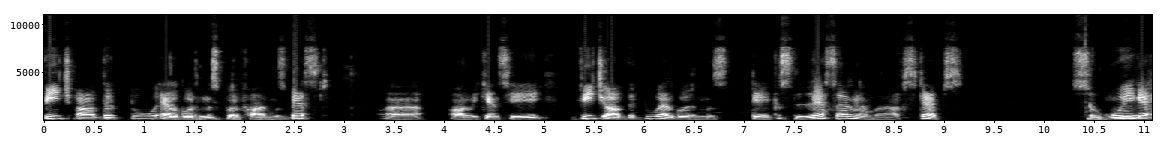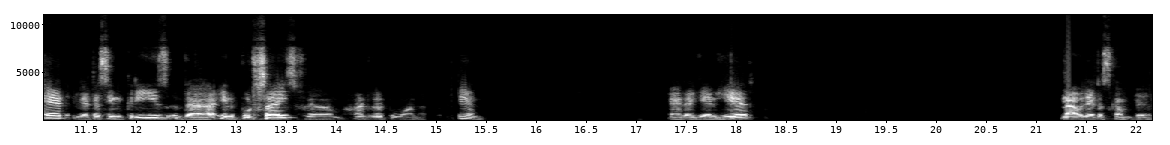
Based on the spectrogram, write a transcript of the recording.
which of the two algorithms performs best. Uh, or we can say which of the two algorithms takes lesser number of steps. So moving ahead, let us increase the input size from 100 to 110. And again here. Now let us compare.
